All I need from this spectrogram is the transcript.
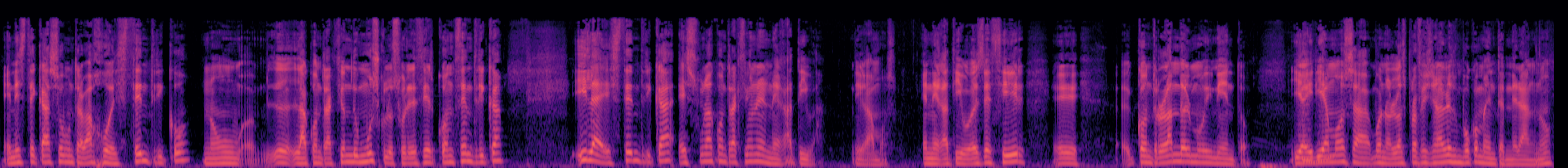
en este caso un trabajo excéntrico, no la contracción de un músculo suele ser concéntrica y la excéntrica es una contracción en negativa, digamos, en negativo, es decir, eh, controlando el movimiento. Y ahí iríamos a, bueno, los profesionales un poco me entenderán, ¿no?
